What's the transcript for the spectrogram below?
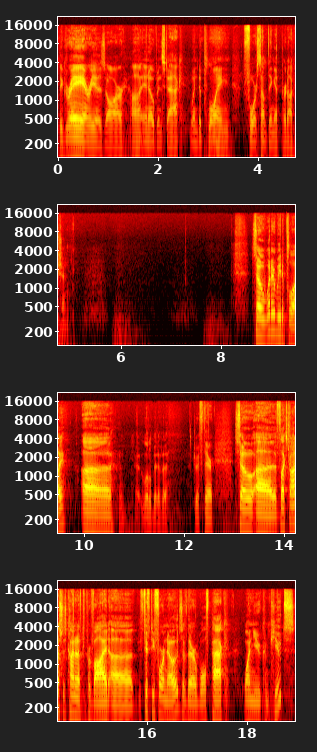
the gray areas are uh, in OpenStack when deploying for something at production. So what did we deploy? Uh, a little bit of a drift there. So uh, Flextronics was kind enough to provide uh, 54 nodes of their Wolfpack 1U computes.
